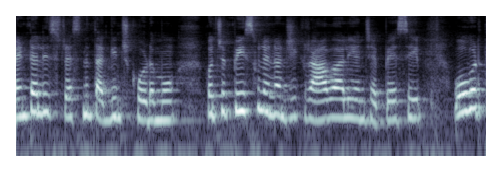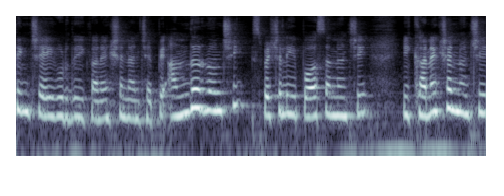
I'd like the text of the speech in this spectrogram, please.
మెంటలీ స్ట్రెస్ని తగ్గించుకోవడము కొంచెం పీస్ఫుల్ ఎనర్జీకి రావాలి అని చెప్పేసి ఓవర్ థింక్ చేయకూడదు ఈ కనెక్షన్ అని చెప్పి అందరి నుంచి స్పెషల్లీ ఈ పర్సన్ నుంచి ఈ కనెక్షన్ నుంచి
